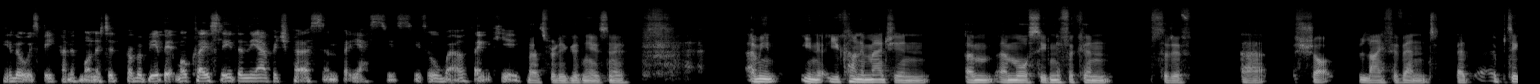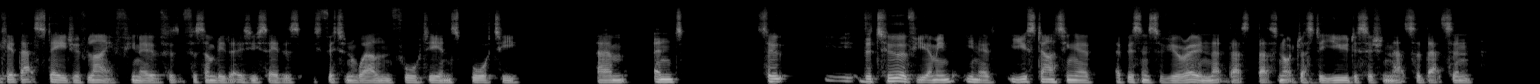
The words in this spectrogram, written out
He'll always be kind of monitored, probably a bit more closely than the average person. But yes, he's he's all well. Thank you. That's really good news. I mean, you know, you can't imagine a, a more significant sort of uh, shot life event, at, uh, particularly at that stage of life. You know, for, for somebody that, as you say, is fit and well and forty and sporty, um, and so the two of you, I mean, you know, you starting a, a business of your own, that that's that's not just a you decision. That's a that's an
